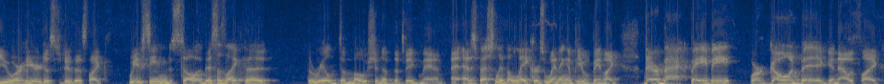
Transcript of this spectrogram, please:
you are here just to do this. Like, we've seen so. This is like the the real demotion of the big man, and, especially the Lakers winning and people being like, "They're back, baby. We're going big." And now it's like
